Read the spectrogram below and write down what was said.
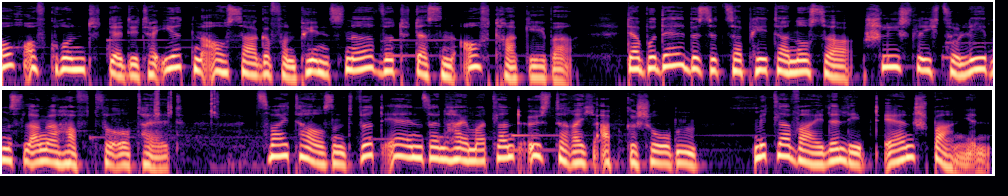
Auch aufgrund der detaillierten Aussage von Pinsner wird dessen Auftraggeber, der Bordellbesitzer Peter Nusser, schließlich zu lebenslanger Haft verurteilt. 2000 wird er in sein Heimatland Österreich abgeschoben. Mittlerweile lebt er in Spanien.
